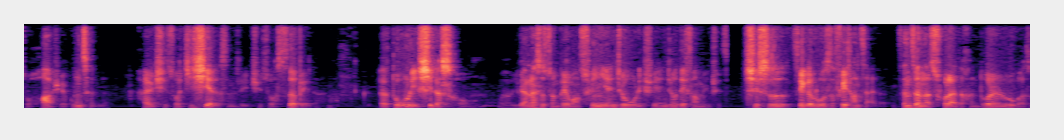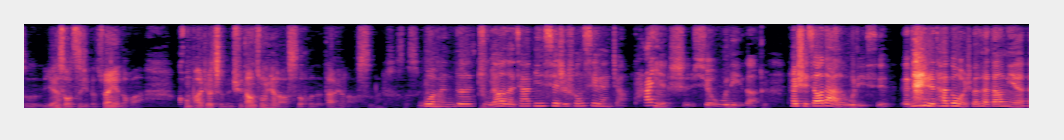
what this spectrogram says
做化学工程的，还有一些做机械的，甚至于去做设备的。呃，读物理系的时候，呃，原来是准备往纯研究、物理学研究这方面去走。其实这个路是非常窄的，真正的出来的很多人，如果是严守自己的专业的话。恐怕就只能去当中学老师或者大学老师了。我们的主要的嘉宾谢志峰谢院长，他也是学物理的，他是交大的物理系。但是他跟我说，他当年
